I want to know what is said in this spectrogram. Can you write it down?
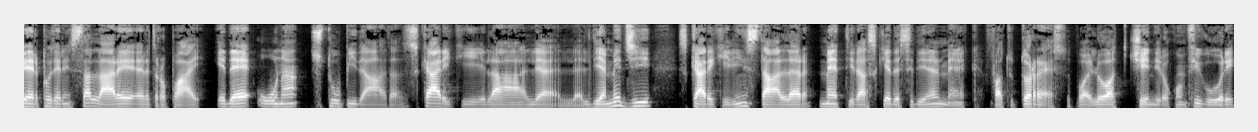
per poter installare RetroPie ed è una stupidata. Scarichi la, la, la, il DMG, scarichi l'installer, metti la scheda SD nel Mac, fa tutto il resto, poi lo accendi, lo configuri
